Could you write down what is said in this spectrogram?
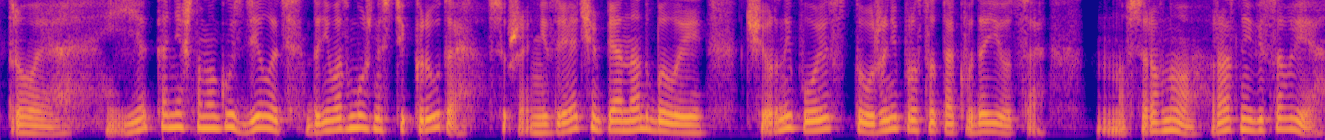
трое. Я, конечно, могу сделать до невозможности круто. Все же не зря чемпионат был, и черный пояс тоже не просто так выдается. Но все равно разные весовые.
